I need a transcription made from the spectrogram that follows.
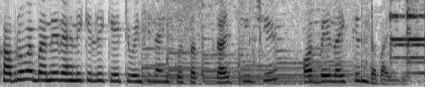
खबरों में बने रहने के लिए के ट्वेंटी नाइन को सब्सक्राइब कीजिए और बेल आइकन दबाइए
